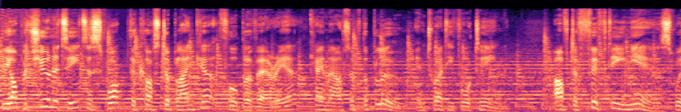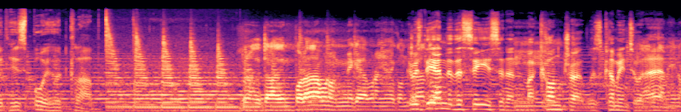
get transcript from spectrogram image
The opportunity to swap the Costa Blanca for Bavaria came out of the blue in 2014, after 15 years with his boyhood club. It was the end of the season and my contract was coming to an end.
